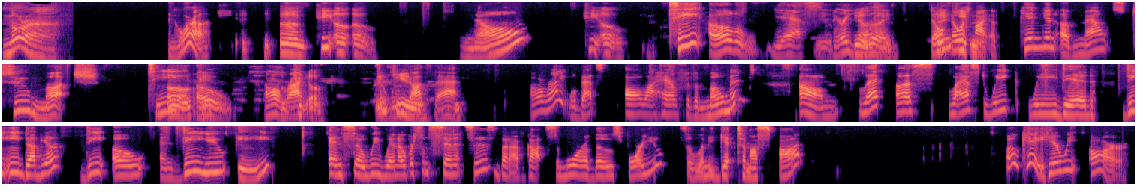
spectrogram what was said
Nora. Nora, Um, T O O. no. T O. T O. Yes, Yeah. very Yeah, good. okay. Don't Thank know if my opinion amounts to much. T Oh, okay. O. All right. T O. So Thank we you. got that. All right. Well, that's all I have for the moment. Um, let us, last week we did D E W, D O, and D U E. And so we went over some sentences, but I've got some more of those for you. So let me get to my spot. Okay, here we are.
